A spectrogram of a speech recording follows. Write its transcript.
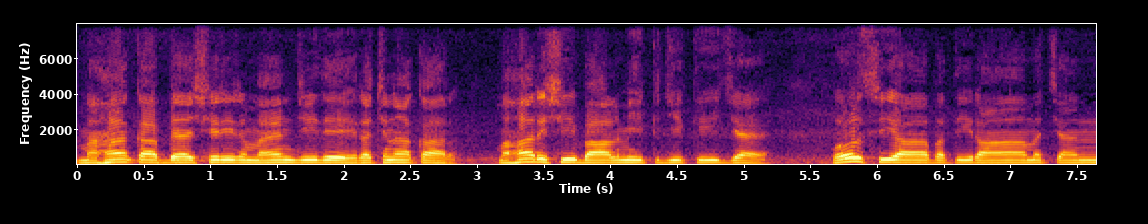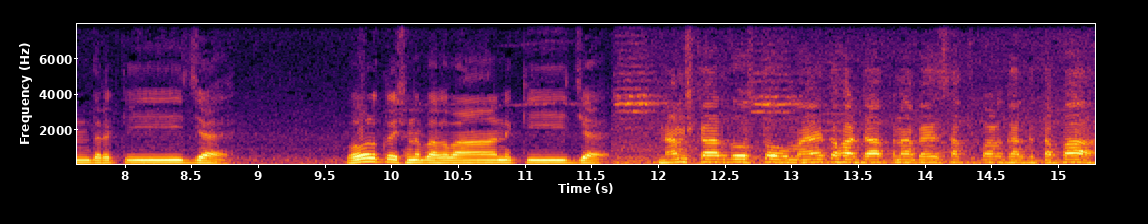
ਮਹਾਕਾਵਿ ਸ਼੍ਰੀ ਰਮਾਇਣ ਜੀ ਦੇ ਰਚਨਾਕਾਰ ਮਹਾਰਿਸ਼ੀ ਵਾਲਮੀਕ ਜੀ ਕੀ ਜੈ? ਬੋਲ ਸਿਆਪਤੀ ਰਾਮਚੰਦਰ ਕੀ ਜੈ? ਬੋਲ ਕ੍ਰਿਸ਼ਨ ਭਗਵਾਨ ਕੀ ਜੈ? ਨਮਸਕਾਰ ਦੋਸਤੋ, ਮੈਂ ਤੁਹਾਡਾ ਆਪਣਾ ਬੈਦ ਸਤਪਾਲ ਗਰਗ ਤਪਾ।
